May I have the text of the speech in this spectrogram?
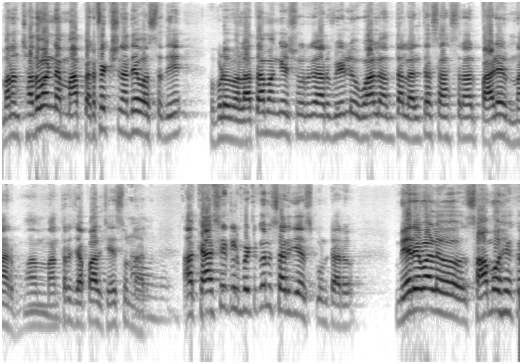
మనం చదవండి అమ్మా. పెర్ఫెక్షన్ అదే వస్తుంది. ఇప్పుడు లతా మంగేశ్వర్ గారు వీళ్ళు వాళ్ళు అంతా లలిత సహస్రాలు పాడే ఉన్నారు. మంత్ర జపాలు చేసి ఉన్నారు ఆ క్యాసెట్లు పెట్టుకొని సరి చేసుకుంటారు. వేరే వాళ్ళు సామూహిక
